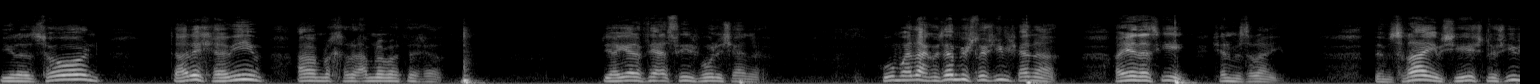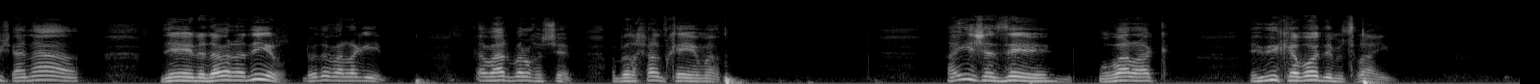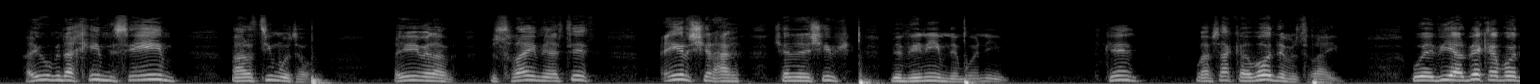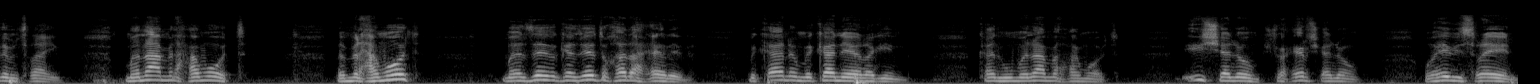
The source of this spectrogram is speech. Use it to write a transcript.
יהי רצון, תאריך ימים על ממלכתך. זה היה לפני עשרים ושמונה שנה. הוא מלך יותר משלושים שנה. היה נשיא של מצרים. במצרים, שיש שלושים שנה, זה דבר נדיר, לא דבר רגיל. אבל ברוך השם, הברכה נתקיימה. האיש הזה, מובארק, הביא כבוד למצרים. היו מנחים, נשיאים, מערצים אותו. היו אליו, מצרים נעשית עיר של, של אנשים מבינים, נבונים. כן? הוא עשה כבוד למצרים. הוא הביא הרבה כבוד למצרים. מנע מלחמות. במלחמות, מה זה וכזה תאכל החרב. מכאן ומכאן נהרגים. כאן הוא מנע מלחמות. איש שלום, שוחר שלום, אוהב ישראל.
